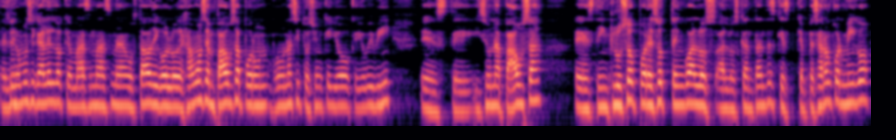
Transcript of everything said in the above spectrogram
El video musical es lo que más más me ha gustado, digo, lo dejamos en pausa por un por una situación que yo que yo viví, este, hice una pausa este, incluso por eso tengo a los, a los cantantes que, que, empezaron conmigo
